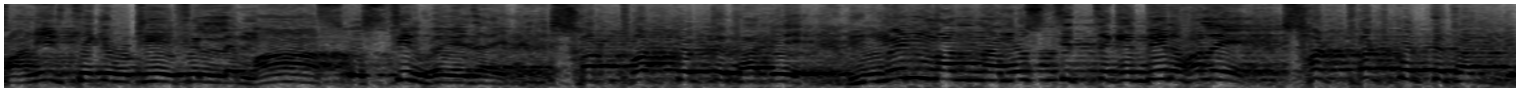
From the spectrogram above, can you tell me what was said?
পানির থেকে উঠিয়ে ফেললে মাছ অস্থির হয়ে যায়, ছটফট করতে থাকে। মুমিন বান্না মসজিদ থেকে বের হলে ছটফট করতে থাকবে।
